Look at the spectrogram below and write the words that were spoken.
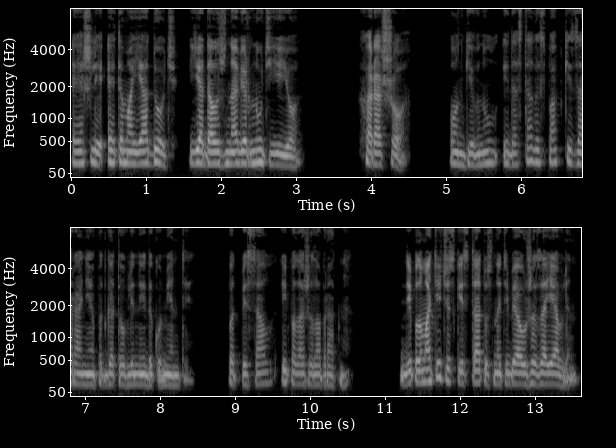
Эшли, это моя дочь. Я должна вернуть ее. Хорошо. Он кивнул и достал из папки заранее подготовленные документы. Подписал и положил обратно. Дипломатический статус на тебя уже заявлен,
